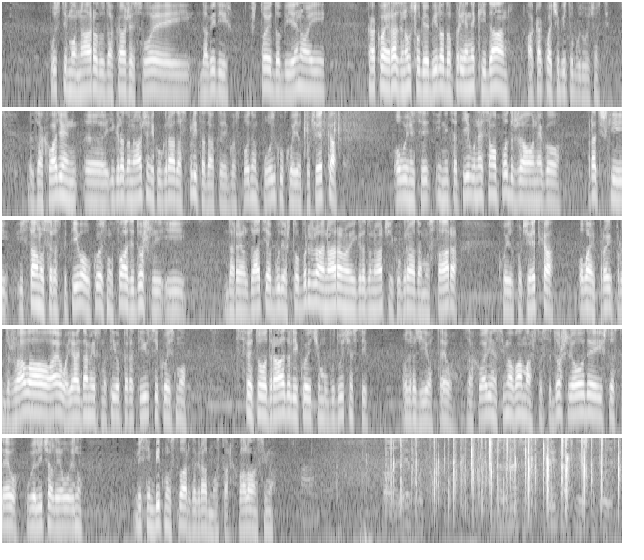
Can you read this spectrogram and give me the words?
pustimo narodu da kaže svoje i da vidi što je dobijeno i kakva je razina usluge bila do prije neki dan, a kakva će biti u budućnosti. Zahvaljujem e, i gradonačelniku grada Splita, dakle gospodinu Puljku koji je od početka ovu inicijativu ne samo podržao, nego praktički i stalno se raspitivao u kojoj smo fazi došli i da realizacija bude što brža, naravno i gradonačelniku grada Mostara koji je od početka ovaj projekt podržavao, a evo ja i Damir smo ti operativci koji smo sve to odradili i koji ćemo u budućnosti odrađivati. Evo, zahvaljujem svima vama što ste došli ovdje i što ste evo, uveličali ovu jednu, mislim, bitnu stvar za grad Mostar. Hvala vam svima. Hvala lijepo. Gradonačelnik Splita Ivica Puljak.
